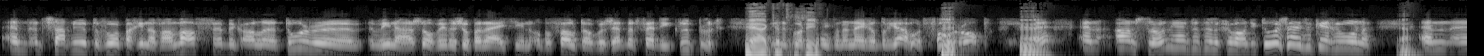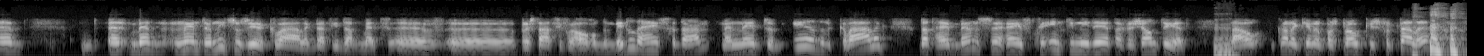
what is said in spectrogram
en het staat nu op de voorpagina van WAF. Heb ik alle tourwinnaars nog weer eens op een rijtje in, op een foto gezet met Ferdy Krupler. Ja, ik heb het gezien. 97 jaar wordt voorop. Ja. En Armstrong die heeft natuurlijk gewoon die tour zeven keer gewonnen. Ja. En eh, men neemt hem niet zozeer kwalijk dat hij dat met eh, eh, prestatieverhogende middelen heeft gedaan. Men neemt hem eerder kwalijk dat hij mensen heeft geïntimideerd en gechanteerd. Nou, kan ik je een paar sprookjes vertellen.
